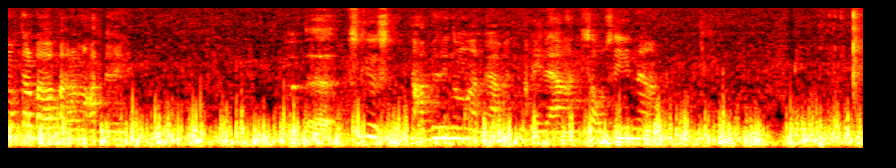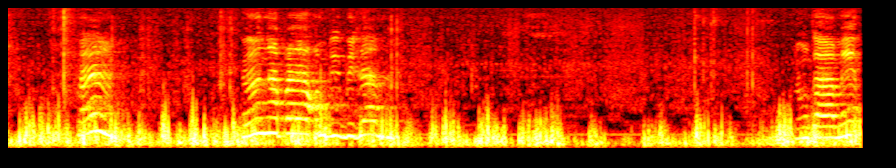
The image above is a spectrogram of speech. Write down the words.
Muna magtrabaho para makabili. excuse, nakabili ng mga gamit na kailangan sa kusina. Ayun. Meron nga pala akong bibilan. Ng gamit.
